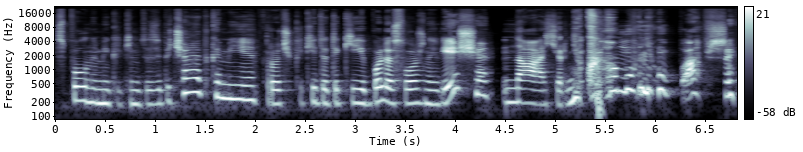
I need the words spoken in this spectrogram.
с полными какими-то запечатками. Короче, какие-то такие более сложные вещи. Нахер никому не упавшие.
